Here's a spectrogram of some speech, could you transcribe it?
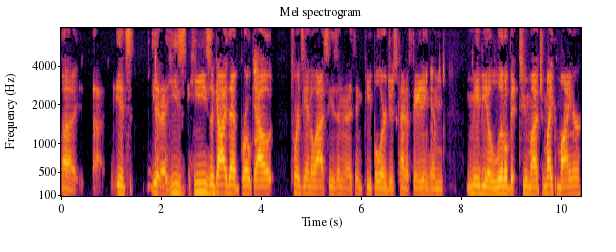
uh, uh, it's you know he's he's a guy that broke out towards the end of last season, and I think people are just kind of fading him maybe a little bit too much. Mike Minor,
